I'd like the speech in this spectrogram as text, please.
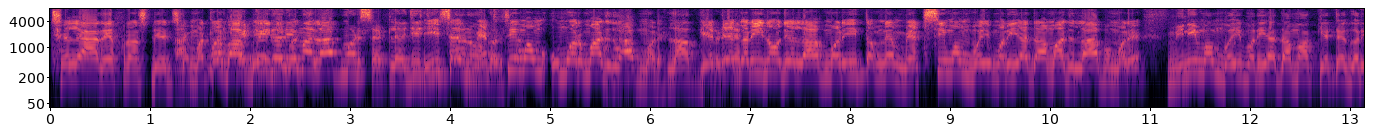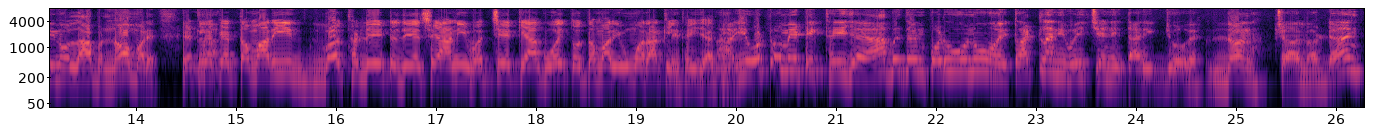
છેલ્લે આ રેફરન્સ ડેટ છે મતલબ આ કેટેગરીમાં લાભ મળશે એટલે હજી ઈ મેક્સિમમ ઉંમરમાં જ લાભ મળે. કેટેગરીનો જે લાભ મળી તમને મેક્સિમમ વય મર્યાદામાં જ લાભ મળે. મિનિમમ વય મર્યાદામાં કેટેગરીનો લાભ ન મળે. એટલે કે તમારી બર્થ ડેટ જે છે આની વચ્ચે ક્યાંક હોય તો તમારી ઉંમર આટલી થઈ જતી એ ઓટોમેટિક થઈ જાય. આ બધાને પડવું ન હોય તો આટલાની વચ્ચેની તારીખ જોવે. ડન ચાલો ડન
